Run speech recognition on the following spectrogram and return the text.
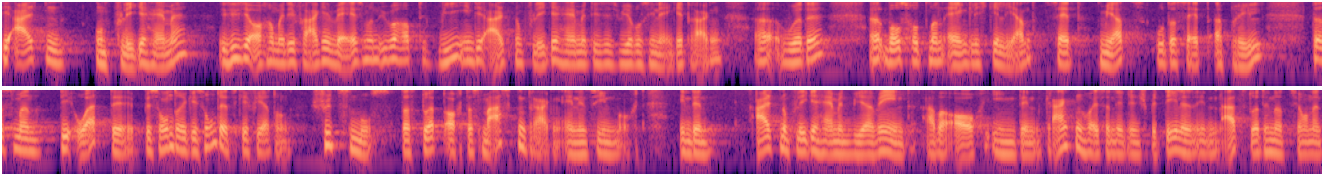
Die Alten- und Pflegeheime. Es ist ja auch einmal die Frage, weiß man überhaupt, wie in die Alten- und Pflegeheime dieses Virus hineingetragen äh, wurde? Äh, was hat man eigentlich gelernt seit März oder seit April? Dass man die Orte besonderer Gesundheitsgefährdung schützen muss, dass dort auch das Maskentragen einen Sinn macht. In den Alten- und Pflegeheimen, wie erwähnt, aber auch in den Krankenhäusern, in den Spitälern, in den Arztordinationen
